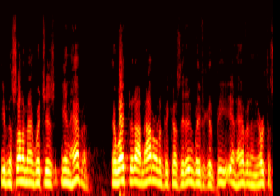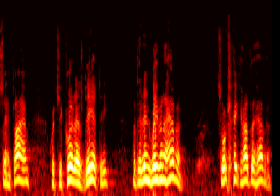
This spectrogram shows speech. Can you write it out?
even the Son of Man which is in heaven. They wiped it out, not only because they didn't believe he could be in heaven and the earth at the same time, which he could as deity, but they didn't believe in heaven. So take out the heaven,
